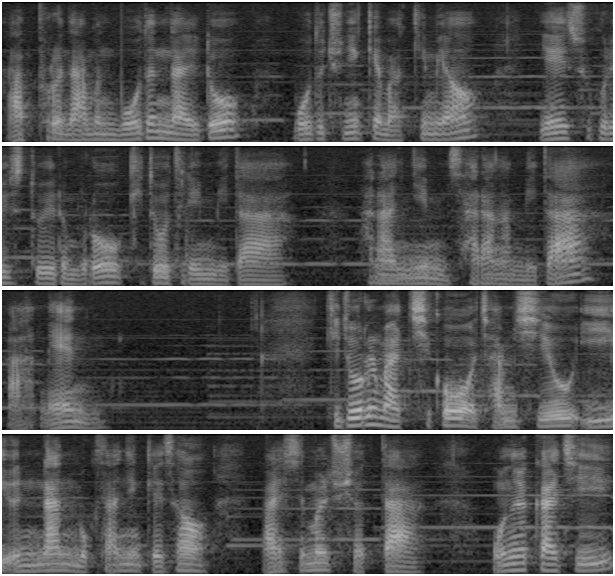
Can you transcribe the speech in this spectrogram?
앞으로 남은 모든 날도 모두 주님께 맡기며 예수 그리스도 이름으로 기도드립니다. 하나님 사랑합니다. 아멘. 기도를 마치고 잠시 후 이은란 목사님께서 말씀을 주셨다. 오늘까지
